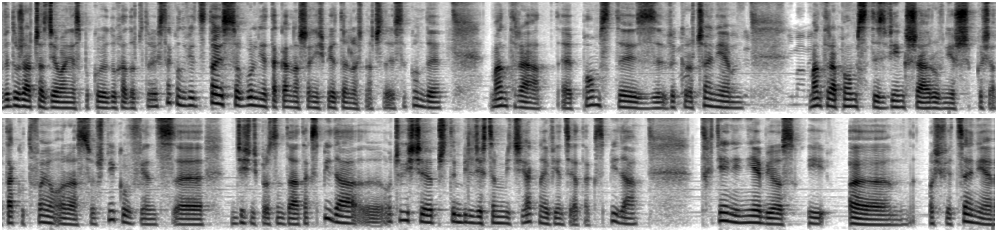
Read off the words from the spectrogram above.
wydłuża czas działania spokoju ducha do 4 sekund, więc to jest ogólnie taka nasza nieśmiertelność na 4 sekundy. Mantra e, pomsty z wykroczeniem. Mantra pomsty zwiększa również szybkość ataku Twoją oraz sojuszników, więc e, 10% do atak speeda. E, Oczywiście przy tym buildzie chcemy mieć jak najwięcej atak speeda. Tchnienie niebios i e, oświecenie.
